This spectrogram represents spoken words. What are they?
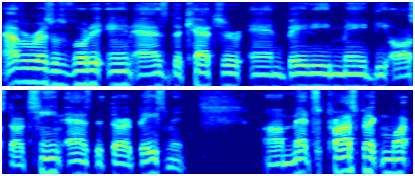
Alvarez was voted in as the catcher, and Baty made the All Star team as the third baseman. Uh, Mets prospect Mark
